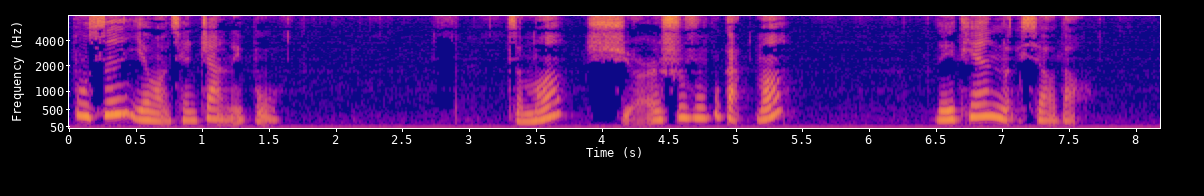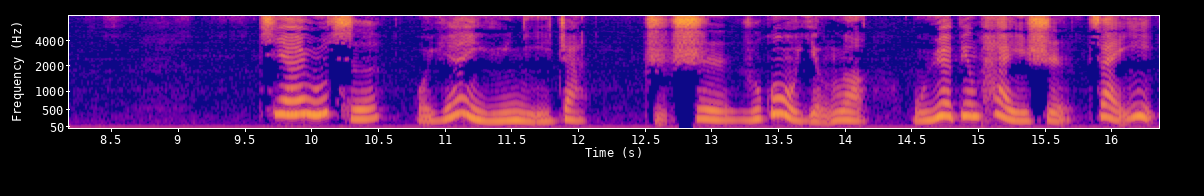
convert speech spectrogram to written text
布森也往前站了一步。怎么，雪儿师傅不敢吗？雷天冷笑道：“既然如此，我愿意与你一战。只是如果我赢了，五岳并派一事在议。”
